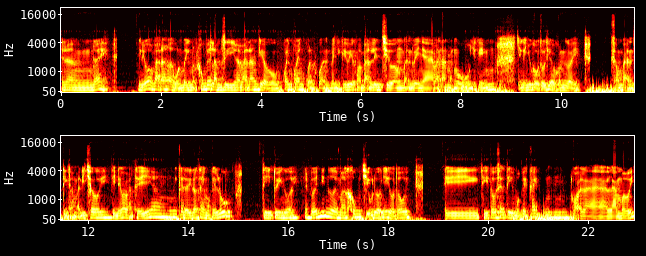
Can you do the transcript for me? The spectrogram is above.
Nên là, đấy. Nếu mà bạn đang ở một mình, bạn không biết làm gì mà bạn đang kiểu quanh quanh quẩn quẩn với những cái việc mà bạn lên trường, bạn về nhà, bạn ăn, bạn ngủ, những cái những cái nhu cầu tối thiểu của con người. Xong bạn, thỉnh thoảng bạn đi chơi. Thì nếu mà bạn thấy ờ, những cái đấy nó thành một cái loop, thì tùy người. Với những người mà không chịu được như kiểu tôi thì thì tôi sẽ tìm một cái cách ừ, gọi là làm mới.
